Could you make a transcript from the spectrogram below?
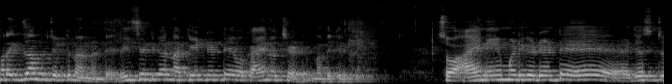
ఫర్ ఎగ్జాంపుల్ చెప్తున్నానండి. రీసెంట్గా నాకేంటంటే ఒక ఆయన వచ్చాడు నా దగ్గరికి. సో ఆయన ఏం అడిగాడంటే జస్ట్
